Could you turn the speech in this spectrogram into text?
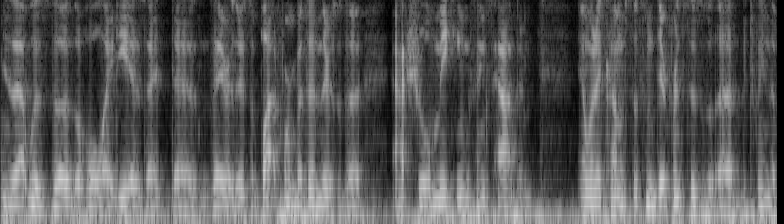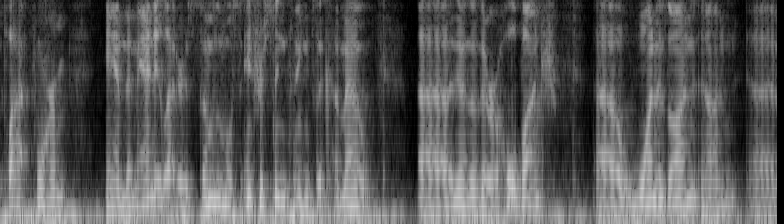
You know, that was the the whole idea is that uh, there there's a platform, but then there's the actual making things happen. And when it comes to some differences uh, between the platform and the mandate letters, some of the most interesting things that come out, uh, you know, there are a whole bunch. Uh, one is on on uh,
